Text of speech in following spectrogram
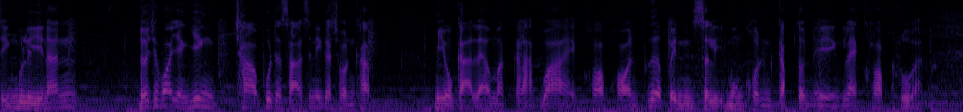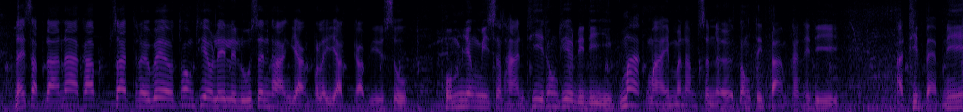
สิงห์บุรีนั้น โดยเฉพาะอย่างยิ่งชาวพุทธศาสนิกชนครับ มีโอกาสแล้วมากราบไหว้ ขอพรเพื่อเป็นสิริมงคลกับตนเองและครอบครัว ในสัปดาห์หน้าครับแซ t ทรเวลท่องเที่ยวและเรียนรู้เส้นทางอย่างประหยัดกับยูสุผมยังมีสถานที่ท่องเที่ยวดีๆอีกมากมายมานำเสนอต้องติดตามกันให้ดี อาทิตย์แบบนี้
